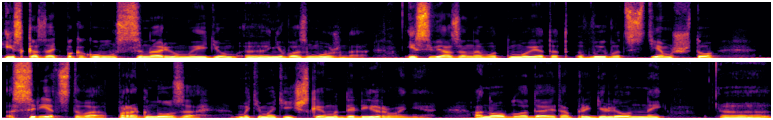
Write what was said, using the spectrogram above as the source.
и сказать, по какому сценарию мы идем, э, невозможно. И связано вот мой этот вывод с тем, что средство прогноза, математическое моделирование, оно обладает определенной э,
